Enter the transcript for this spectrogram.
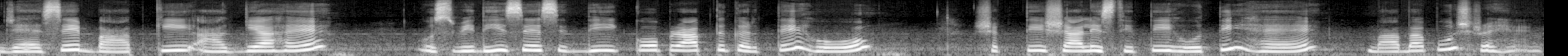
जैसे बाप की आज्ञा है, उस विधि से सिद्धि को प्राप्त करते हो, शक्तिशाली स्थिति होती है, बाबा पूछ रहे हैं।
